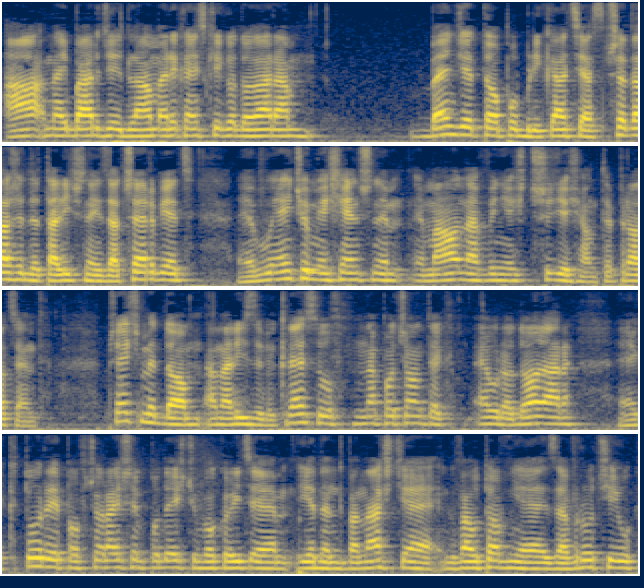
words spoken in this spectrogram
a najbardziej dla amerykańskiego dolara. Będzie to publikacja sprzedaży detalicznej za czerwiec. W ujęciu miesięcznym ma ona wynieść 0,3%. Przejdźmy do analizy wykresów. Na początek euro-dolar, e, który po wczorajszym podejściu w okolice 1,12 gwałtownie zawrócił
